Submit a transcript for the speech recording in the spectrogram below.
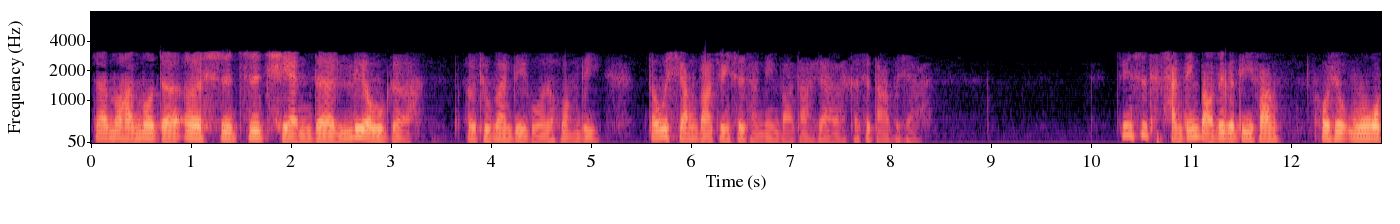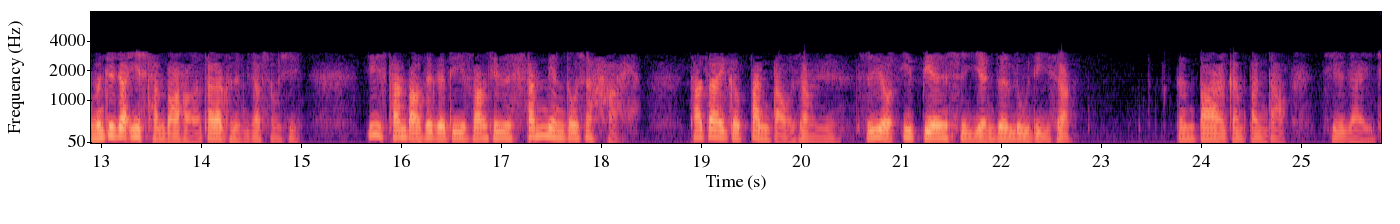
在穆罕默德二世之前的六个奥图曼帝国的皇帝都想把君士坦丁堡打下来，可是打不下来。君士坦丁堡这个地方，或是我们就叫伊斯坦堡好了，大家可能比较熟悉。伊斯坦堡这个地方其实三面都是海，它在一个半岛上面，只有一边是沿着陆地上。跟巴尔干半岛接在一起，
